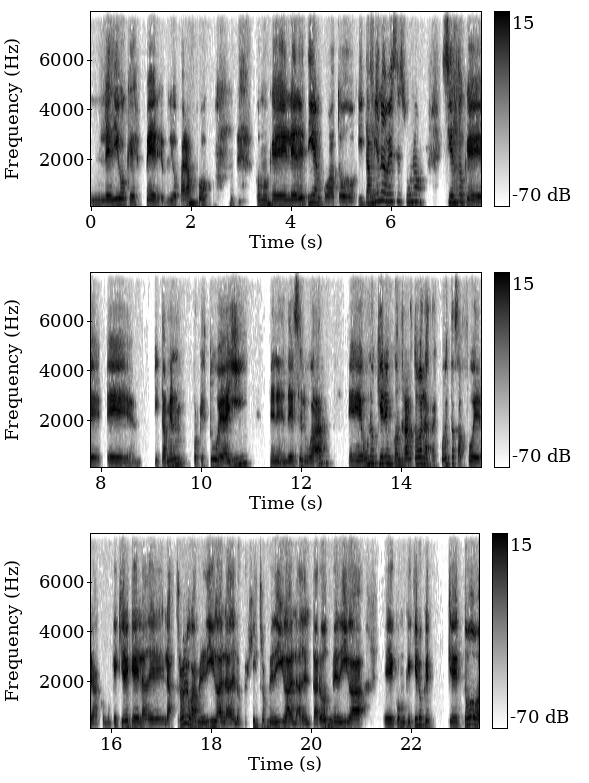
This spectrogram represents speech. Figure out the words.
le digo que espere, digo, para un poco, como que le dé tiempo a todo. Y también a veces uno, siento que, eh, y también porque estuve ahí, de ese lugar, eh, uno quiere encontrar todas las respuestas afuera, como que quiere que la de la astróloga me diga, la de los registros me diga, la del tarot me diga, eh, como que quiero que que todo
